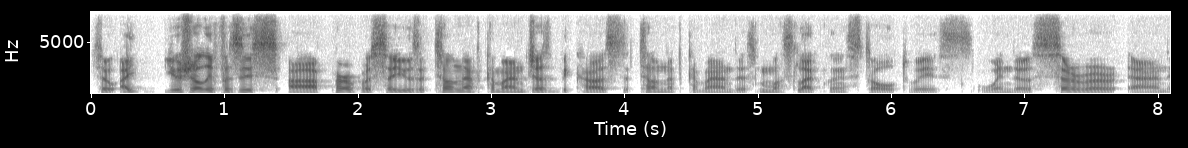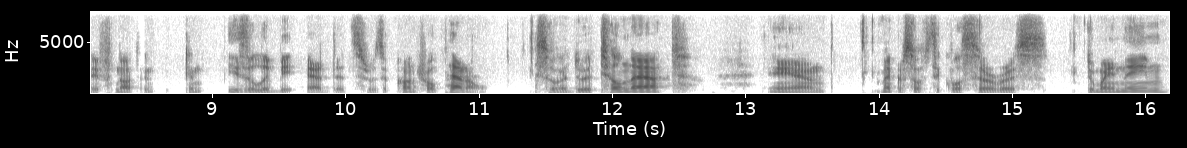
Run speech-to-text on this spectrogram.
So I usually for this uh, purpose, I use a telnet command just because the telnet command is most likely installed with Windows Server, and if not, it can easily be added through the control panel. So I do a telnet, and Microsoft SQL Server's domain name,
